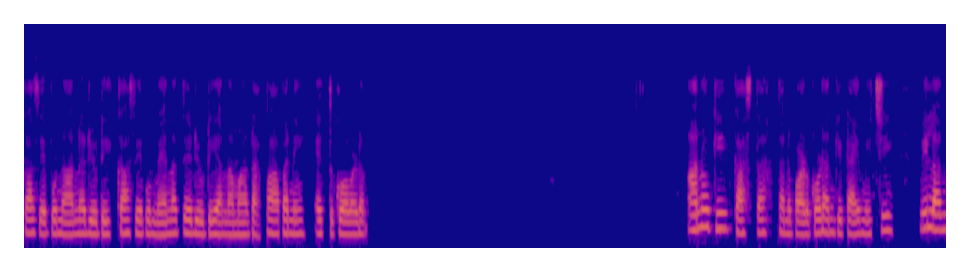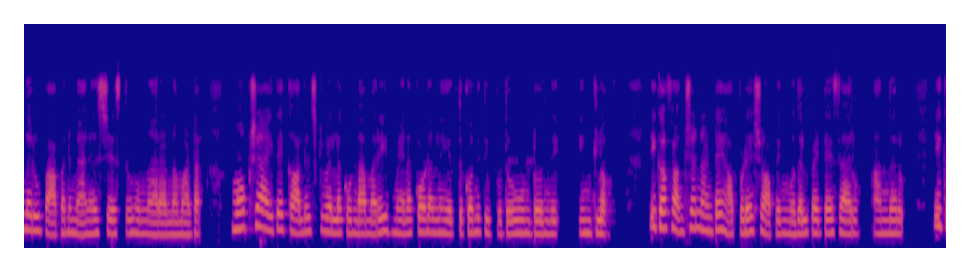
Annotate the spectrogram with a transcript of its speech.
కాసేపు నాన్న డ్యూటీ, కాసేపు మేనత్తే డ్యూటీ అన్నమాట పాపని ఎత్తుకోవడం. అనుకి కాస్త తను పడుకోవడానికి టైం ఇచ్చి వీళ్ళందరూ పాపని మేనేజ్ చేస్తూ ఉన్నారన్నమాట. మోక్ష అయితే కాలేజ్కి వెళ్ళకుండా వెళ్ళకుండా మేనకోడల్ని ఎత్తుకొని తిప్పుతూ ఉంటుంది ఇంట్లో. ఇక ఫంక్షన్ అంటే అప్పుడే షాపింగ్ మొదలుపెట్టేశారు అందరూ. ఇక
